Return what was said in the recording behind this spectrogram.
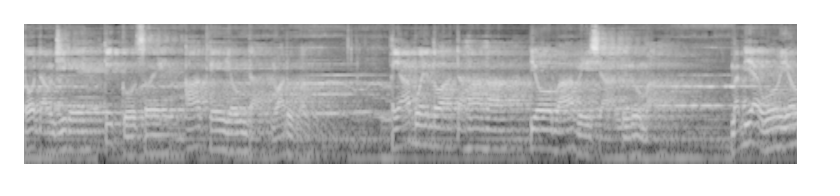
တောတောင်ကြီးတဲ့တစ်ကိုဆွဲအားခဲယုံတာနွားတို့မှာဖျားပွဲသွားတဟာဟာပျော်ပါပေရှာလူတို့မှာမပြတ်ဝုံယုံ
